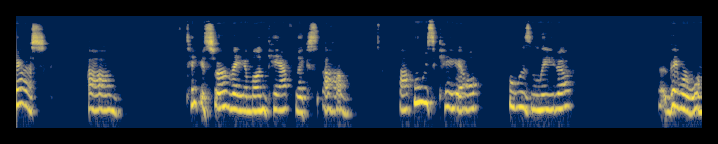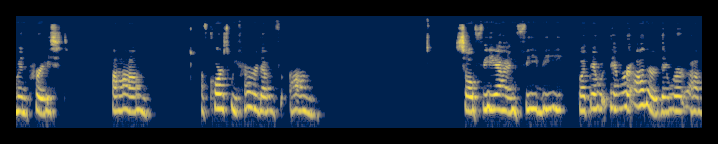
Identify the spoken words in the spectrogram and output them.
ask, um, take a survey among Catholics, um, uh, who was Kale, who was Leta, they were woman priests. Um, of course, we've heard of um, Sophia and Phoebe, but there, there were other. There were uh,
